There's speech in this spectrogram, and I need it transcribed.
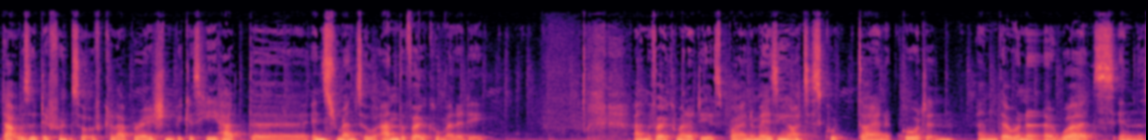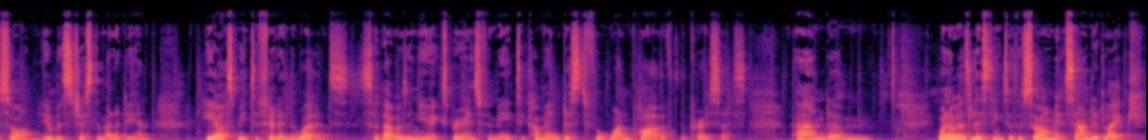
that was a different sort of collaboration because he had the instrumental and the vocal melody. And the vocal melody is by an amazing artist called Diana Gordon. And there were no words in the song, it was just the melody. And he asked me to fill in the words. So that was a new experience for me to come in just for one part of the process. And um, when I was listening to the song, it sounded like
